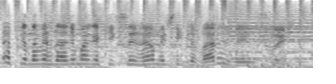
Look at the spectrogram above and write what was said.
É, porque na verdade é uma HQ que você realmente tem que ler várias vezes. explain.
